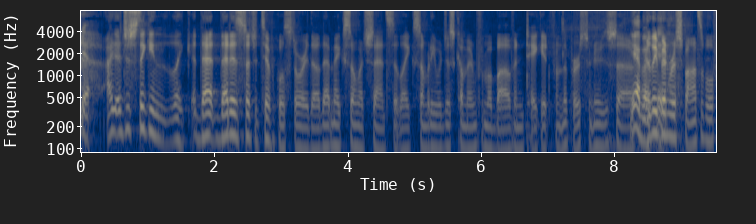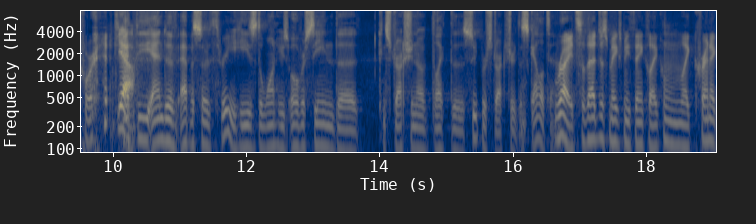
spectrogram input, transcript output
yeah. I I just thinking like that that is such a typical story though. That makes so much sense that like somebody would just come in from above and take it from the person who's uh, Yeah, but really it- been responsible for it. Yeah. At the end of episode three, he's the one who's overseeing the construction of like the superstructure, the skeleton. Right. So that just makes me think like, hmm, like Krennic,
